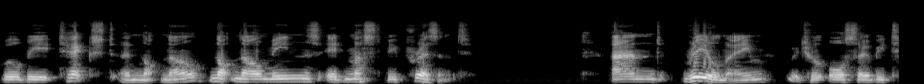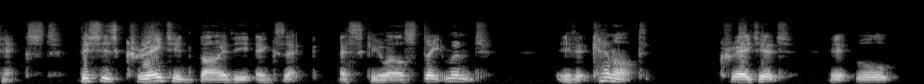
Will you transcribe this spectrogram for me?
will be text and not null. Not null means it must be present. And real name, which will also be text. This is created by the exec SQL statement. If it cannot create it, it will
